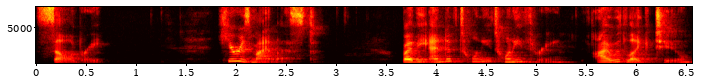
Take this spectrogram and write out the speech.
celebrate? Here is my list. By the end of 2023, I would like to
